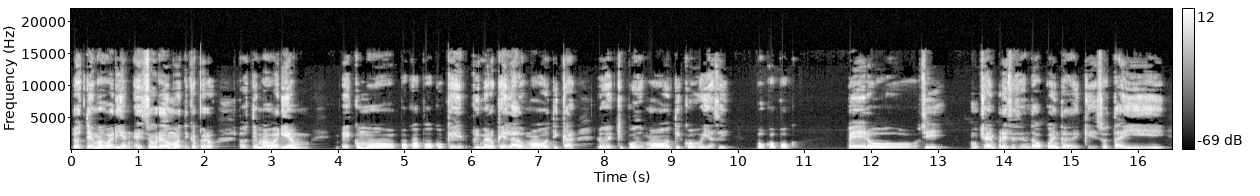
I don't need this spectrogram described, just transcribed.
Los temas varían. Es sobre domótica, pero los temas varían. Es como poco a poco que primero que es la domótica, los equipos domóticos y así poco a poco. Pero sí, muchas empresas se han dado cuenta de que eso está ahí,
